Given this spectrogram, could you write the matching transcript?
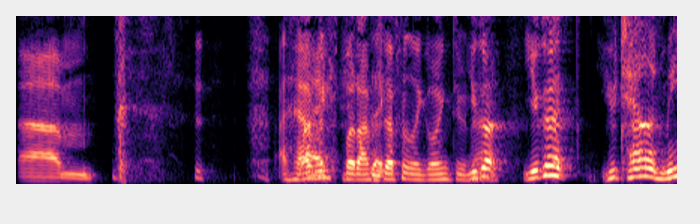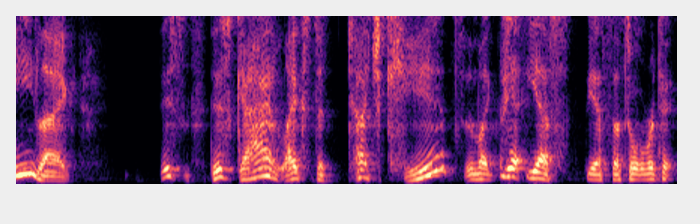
Um, I haven't, Like- but I'm like, definitely going to. you now. got you got you telling me like this this guy likes to touch kids? And like yeah yes yes that's what we're ta-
